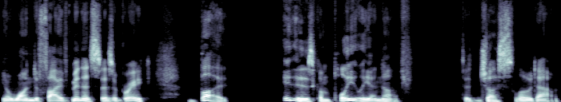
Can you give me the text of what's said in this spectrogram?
you know, one to five minutes as a break, but it is completely enough to just slow down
